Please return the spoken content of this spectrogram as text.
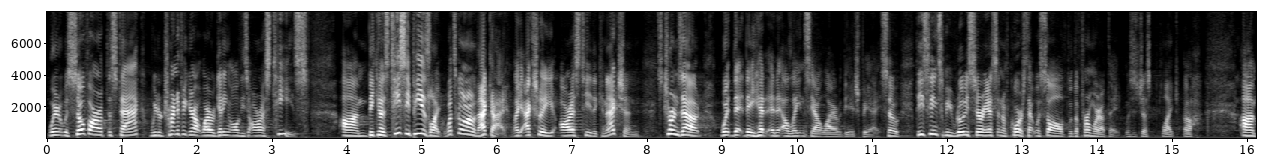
where it was so far up the stack, we were trying to figure out why we're getting all these RSTs. Um, because TCP is like, what's going on with that guy? Like, actually, RST, the connection, It turns out what they, they hit a, a latency outlier with the HBA. So these things can be really serious, and of course, that was solved with a firmware update, which is just like, ugh. Um,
